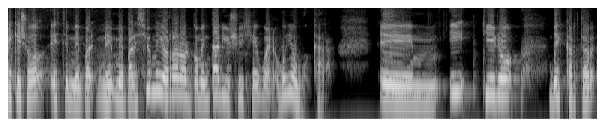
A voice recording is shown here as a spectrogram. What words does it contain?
es que yo, este me, pareció medio raro el comentario y yo dije, bueno, voy a buscar. Em, y quiero descartar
